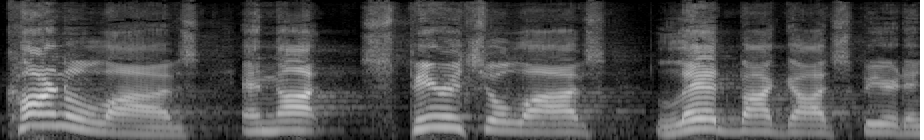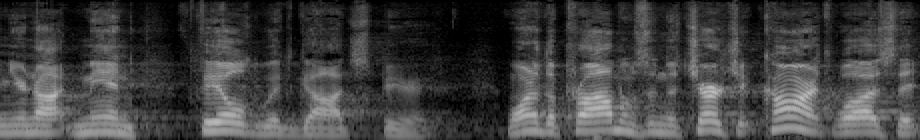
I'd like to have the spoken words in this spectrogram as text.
carnal lives and not spiritual lives led by God's Spirit, and you're not men filled with God's Spirit. One of the problems in the church at Corinth was that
